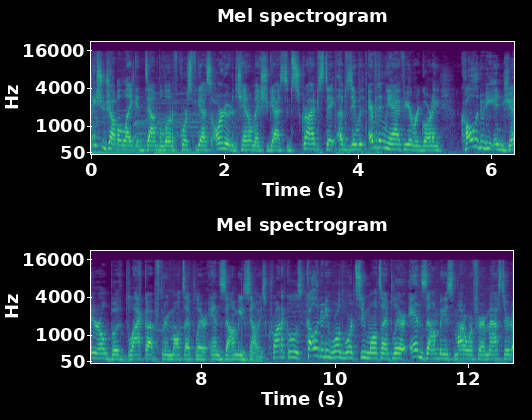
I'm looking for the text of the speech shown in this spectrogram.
make sure to drop a like down below, and of course, if you guys are new to the channel, make sure you guys subscribe to stay up to date with everything we have here regarding Call of Duty in general, both Black Ops 3 multiplayer and Zombies, Zombies Chronicles, Call of Duty World War II multiplayer and Zombies, Modern Warfare Mastered,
